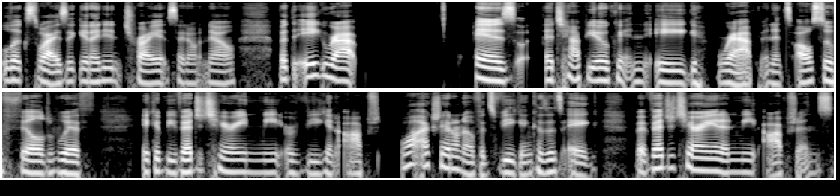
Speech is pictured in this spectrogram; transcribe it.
looks wise. Again, I didn't try it, so I don't know. But the egg wrap is a tapioca and egg wrap, and it's also filled with it could be vegetarian, meat, or vegan option. Well, actually, I don't know if it's vegan because it's egg, but vegetarian and meat options.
